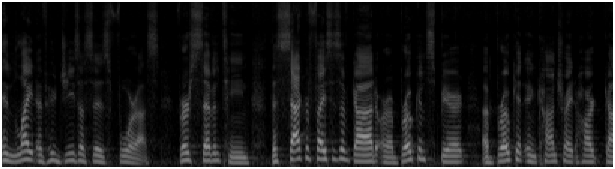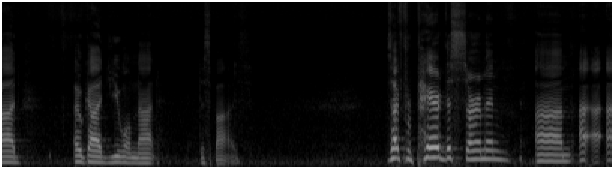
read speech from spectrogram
in light of who Jesus is for us. Verse 17 The sacrifices of God are a broken spirit, a broken and contrite heart, God, oh God, you will not despise. As I've prepared this sermon, um, I, I,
